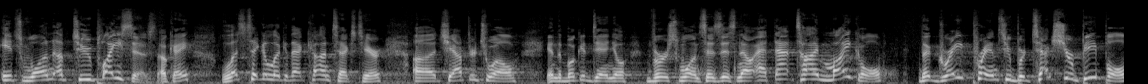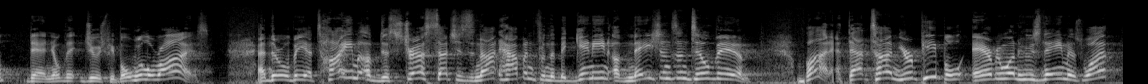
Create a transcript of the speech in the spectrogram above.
It's one of two places. Okay, let's take a look at that context here. Uh, chapter 12 in the book of Daniel, verse 1 says this Now at that time, Michael, the great prince who protects your people, Daniel, the Jewish people, will arise. And there will be a time of distress such as has not happened from the beginning of nations until then. But at that time, your people, everyone whose name is what?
